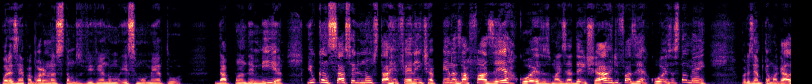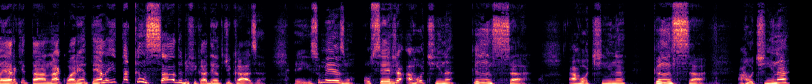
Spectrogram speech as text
por exemplo, agora nós estamos vivendo esse momento da pandemia e o cansaço ele não está referente apenas a fazer coisas, mas a deixar de fazer coisas também. Por exemplo, tem uma galera que está na quarentena e está cansado de ficar dentro de casa. É isso mesmo. Ou seja, a rotina cansa. A rotina cansa. A rotina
